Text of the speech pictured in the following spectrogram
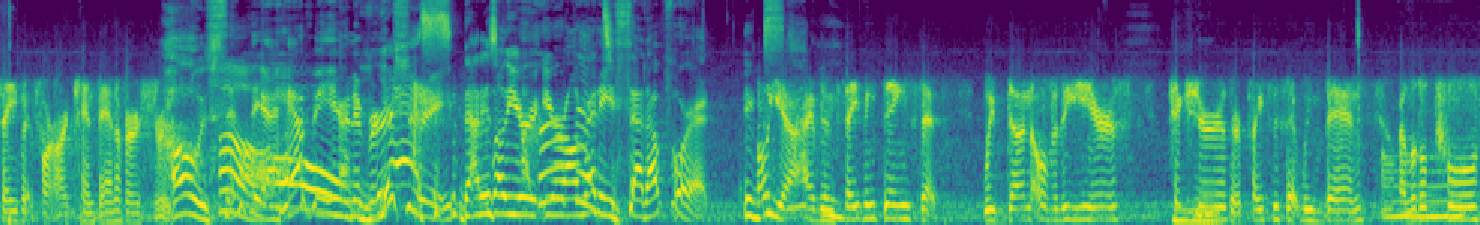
save it for our 10th anniversary. Oh, Cynthia, oh, happy anniversary. yes, that is Well, you're you're already set up for it. Oh yeah, I've been saving things that we've done over the years, pictures or places that we've been, or little tools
